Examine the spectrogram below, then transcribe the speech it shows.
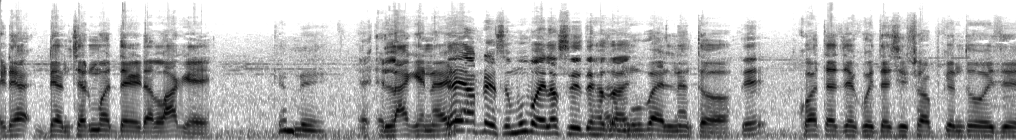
এটা ড্যান্সের মধ্যে এটা লাগে। কেমনে? লাগে না। এই আপনার কাছে মোবাইল আছে দেখা যায়। মোবাইল না তো। কথা যে কইতাছি সব কিন্তু ওই যে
